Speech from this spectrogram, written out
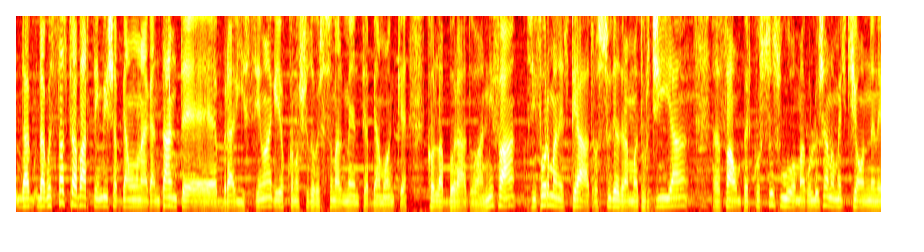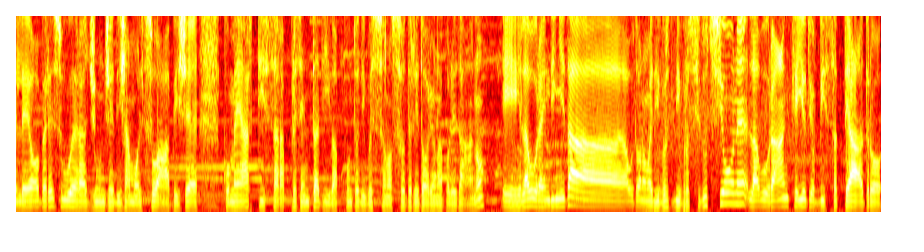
Da, da, quest'altra parte invece abbiamo una cantante bravissima che io ho conosciuto personalmente, abbiamo anche collaborato anni fa, si forma nel teatro, studia drammaturgia, eh, fa un percorso suo ma con Luciano Melchion nelle opere sue raggiunge diciamo, il suo apice come artista rappresentativa appunto di questo nostro territorio napoletano. E lavora in dignità autonoma di, di, prostituzione, lavora anche, io ti ho visto a teatro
